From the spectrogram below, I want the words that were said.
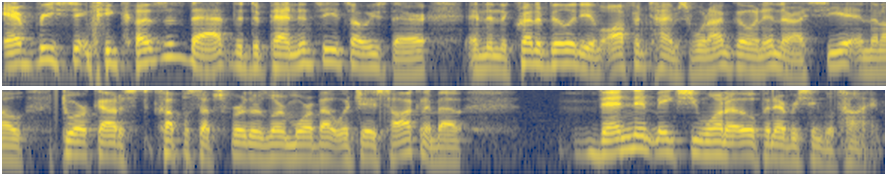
every single because of that, the dependency it's always there, and then the credibility of oftentimes when I'm going in there, I see it, and then I'll dork out a couple steps further, learn more about what Jay's talking about then it makes you want to open every single time.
